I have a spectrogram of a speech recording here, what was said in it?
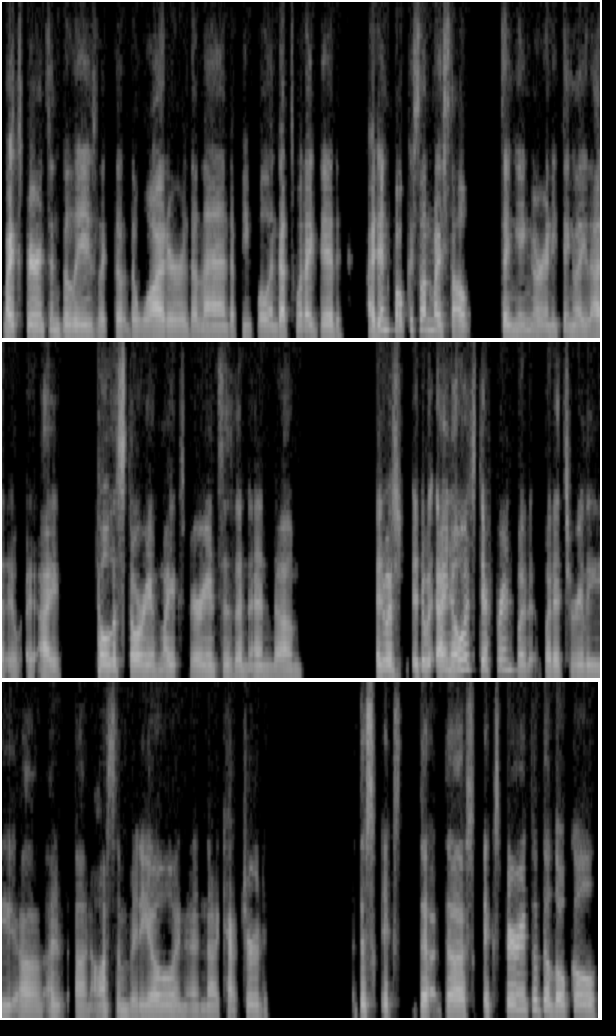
my experience in Belize, like the the water, the land, the people, and that's what I did. I didn't focus on myself singing or anything like that. It, I told a story of my experiences, and and um, it was it. I know it's different, but but it's really uh, an, an awesome video, and and I captured this ex, the the experience of the local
